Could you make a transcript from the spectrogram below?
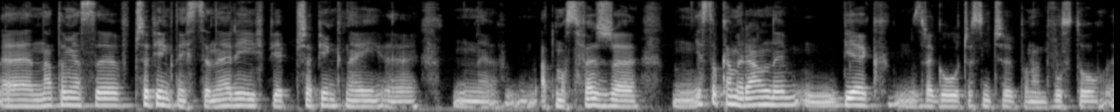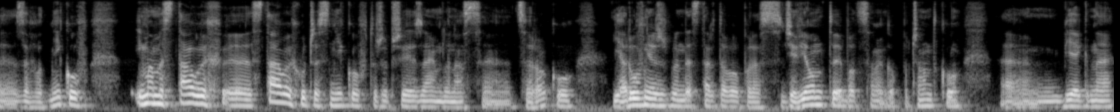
E, Natomiast e, w przepięknej scenerii, w przepięknej e, mm, atmosferze. Jest to kameralny bieg. Z reguły uczestniczy ponad 200 e, zawodników. I mamy stałych, e, stałych uczestników, którzy przyjeżdżają do nas e, co roku. Ja również będę startował po raz dziewiąty, bo od samego początku biegnę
